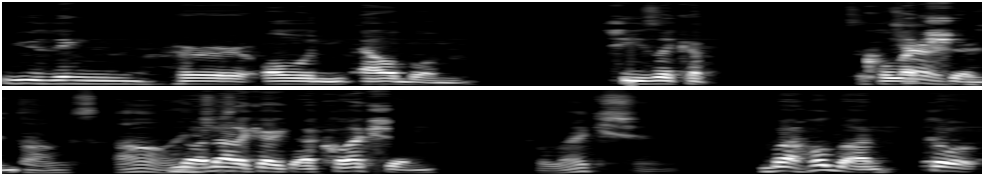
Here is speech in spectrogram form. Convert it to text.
using her own album. She's like a So collection. songs. Oh, no, not a character, a collection. collection. But hold on. So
